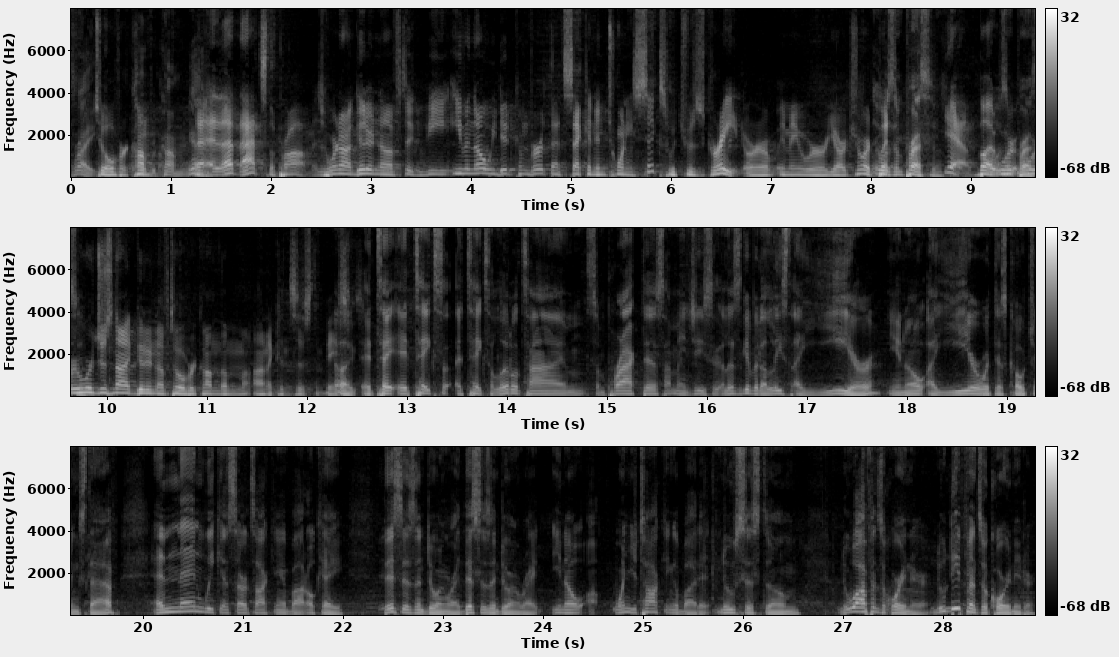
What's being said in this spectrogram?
Right. to overcome. Overcome, them. yeah. That- that- that's the problem. Is we're not good enough to be. Even though we did convert that second and twenty six, which was great, or I mean we were a yard short. it but was impressive. yeah, but we're, we're we're just not good enough to overcome them on a consistent basis. Look, it, ta- it takes it takes a little time, some practice. I mean, geez, let's give it at least a year. You know, a year with this coaching staff, and then we can start talking about okay, this isn't doing right. This isn't doing right. You know, uh, when you're talking about it, new system, new offensive coordinator, new defensive coordinator,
